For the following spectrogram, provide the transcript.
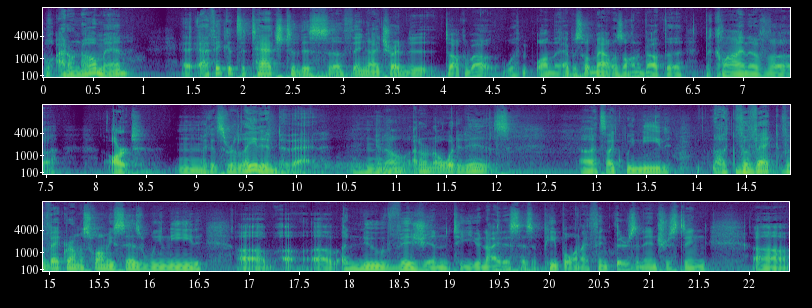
well, I don't know, man. I think it's attached to this uh, thing I tried to talk about with on the episode Matt was on about the decline of uh, art. Like it's related to that. You know, I don't know what it is. Uh, it's like we need, like Vivek Vivek Ramaswamy says, we need uh, a, a, a new vision to unite us as a people, and I think there's an interesting, uh,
